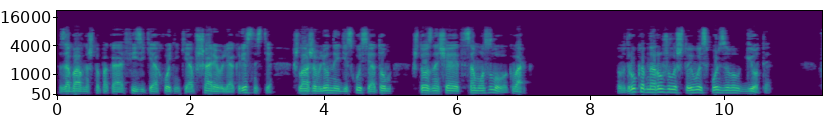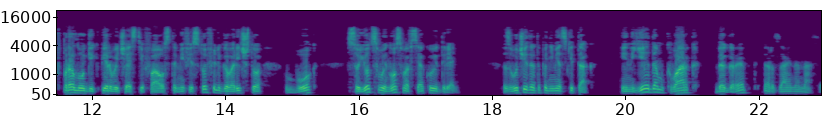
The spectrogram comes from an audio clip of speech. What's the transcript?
Забавно, что пока физики-охотники обшаривали окрестности, шла оживленная дискуссия о том, что означает само слово «кварк». Вдруг обнаружилось, что его использовал Гёте. В прологе к первой части Фауста Мефистофель говорит, что Бог сует свой нос во всякую дрянь. Звучит это по-немецки так «In Quark begräbt er seine Nase».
